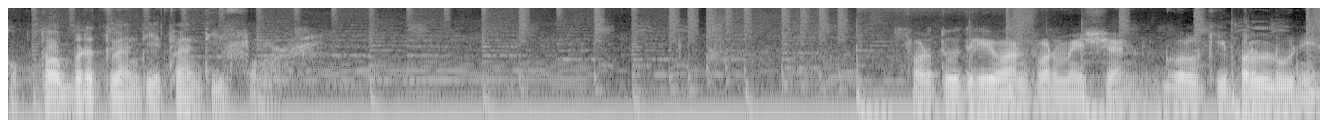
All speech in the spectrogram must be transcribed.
Oktober 2024 4-2-3-1 formation. Goalkeeper Lunin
